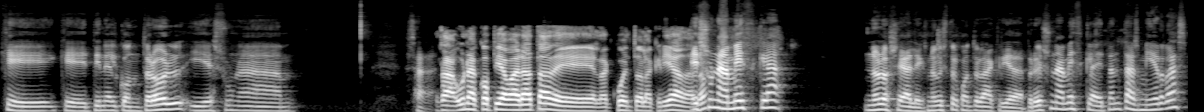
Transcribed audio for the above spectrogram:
que, que tiene el control y es una o sea, una copia barata del cuento de la criada. Es una mezcla. No lo sé, Alex, no he visto el cuento de la criada, pero es una mezcla de tantas mierdas.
